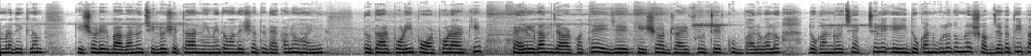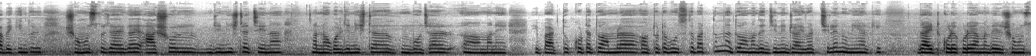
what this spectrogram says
আমরা দেখলাম, কেশরের বাগানও ছিল। সেটা নেমে তোমাদের সাথে দেখানো হয়নি। তো তারপরেই পরপর আর কি পেহেলগাম যাওয়ার পথে এই যে কেশর ড্রাই ফ্রুটের খুব ভালো ভালো দোকান রয়েছে। অ্যাকচুয়ালি এই দোকানগুলো তোমরা সব জায়গাতেই পাবে কিন্তু সমস্ত জায়গায় আসল জিনিসটা চেনা আর নকল জিনিসটা বোঝার মানে এই পার্থক্যটা তো আমরা অতটা বুঝতে পারতাম না। তো আমাদের যিনি ড্রাইভার ছিলেন উনি আর কি গাইড করে করে আমাদের সমস্ত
